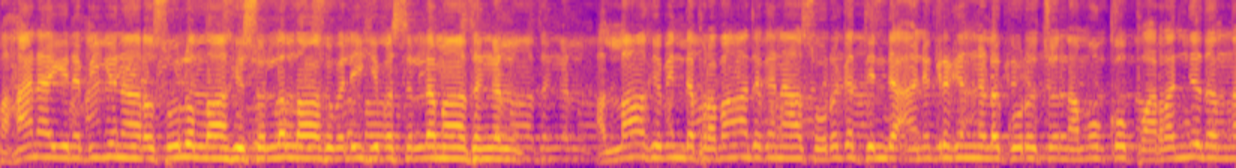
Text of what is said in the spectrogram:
മഹാനായ നബിയുന റസൂലുള്ളാഹി സ്വല്ലല്ലാഹു അലൈഹി വസല്ലമ തങ്ങൾ അള്ളാഹുവിന്റെ പ്രവാചകൻ ആ സ്വർഗത്തിന്റെ നമുക്ക് പറഞ്ഞു തന്ന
